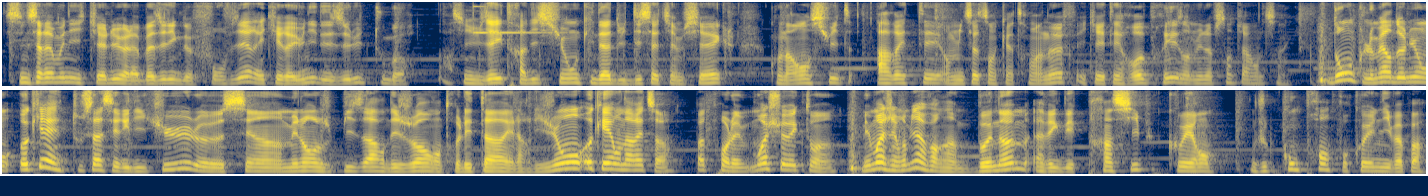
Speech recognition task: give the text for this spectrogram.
C'est une cérémonie qui a lieu à la basilique de Fourvière et qui réunit des élus de tous bords. C'est une vieille tradition qui date du XVIIe siècle, qu'on a ensuite arrêtée en 1789 et qui a été reprise en 1945. Donc le maire de Lyon, ok, tout ça c'est ridicule, c'est un mélange bizarre des genres entre l'État et la religion, ok on arrête ça, pas de problème, moi je suis avec toi. Hein. Mais moi j'aimerais bien avoir un bonhomme avec des principes cohérents je comprends pourquoi il n'y va pas.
